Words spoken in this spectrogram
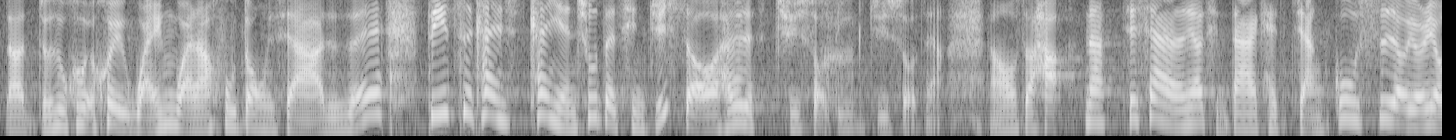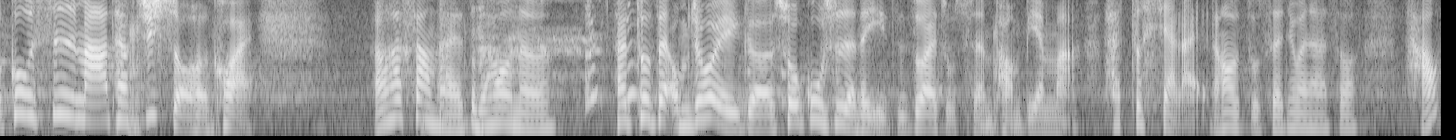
然后就是会会玩一玩啊，互动一下啊，就是哎第一次看看演出的请举手，还是举手第一个举手这样。然后说好，那接下来要请大家开始讲故事哦，有人有故事吗？他举手很快。然后他上台之后呢，他坐在我们就会有一个说故事人的椅子，坐在主持人旁边嘛。他坐下来，然后主持人就问他说：“好，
